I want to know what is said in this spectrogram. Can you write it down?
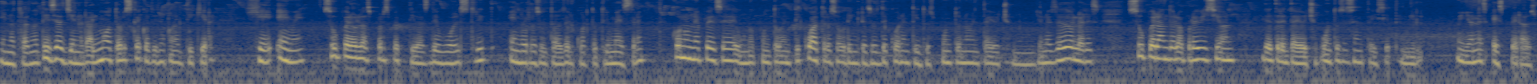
En otras noticias, General Motors, que cotiza con el ticker GM, superó las perspectivas de Wall Street en los resultados del cuarto trimestre, con un EPS de 1.24 sobre ingresos de 42.98 mil millones de dólares, superando la previsión de 38.67 mil millones esperados.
